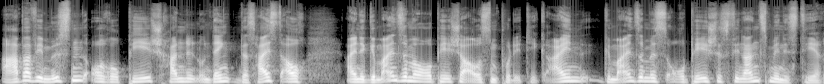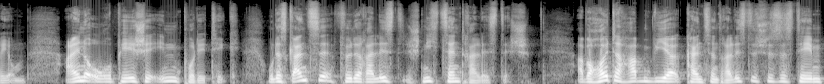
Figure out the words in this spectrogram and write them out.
Aber wir müssen europäisch handeln und denken. Das heißt auch eine gemeinsame europäische Außenpolitik, ein gemeinsames europäisches Finanzministerium, eine europäische Innenpolitik und das Ganze föderalistisch, nicht zentralistisch. Aber heute haben wir kein zentralistisches System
